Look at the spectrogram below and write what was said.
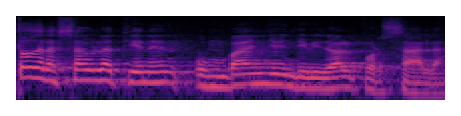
todas las aulas tienen un baño individual por sala.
